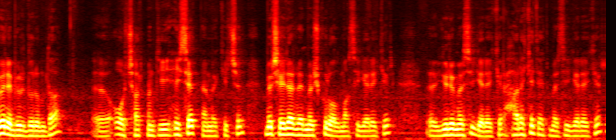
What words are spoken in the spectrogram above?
Böyle bir durumda e, o çarpıntıyı hissetmemek için bir şeylerle meşgul olması gerekir, e, yürümesi gerekir, hareket etmesi gerekir,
